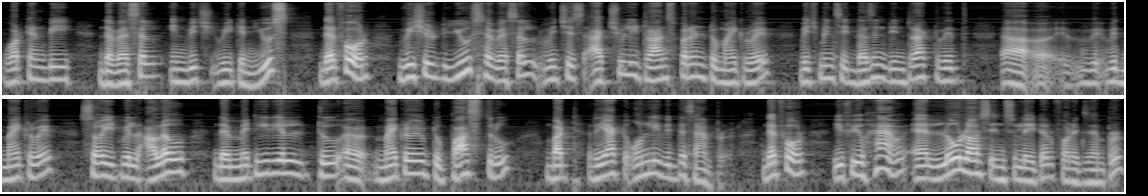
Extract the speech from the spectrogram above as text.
what can be the vessel in which we can use. Therefore, we should use a vessel which is actually transparent to microwave which means it does not interact with, uh, with microwave. So, it will allow the material to uh, microwave to pass through, but react only with the sample. Therefore, if you have a low loss insulator for example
